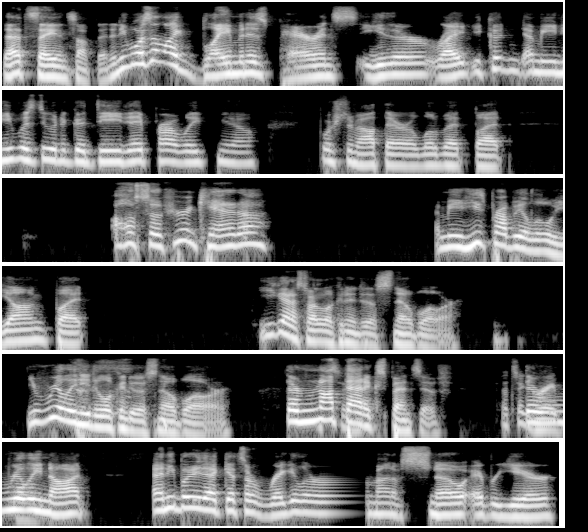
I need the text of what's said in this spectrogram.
that's saying something. And he wasn't like blaming his parents either, right? You couldn't, I mean, he was doing a good deed. They probably, you know, pushed him out there a little bit. But also, if you're in Canada, I mean, he's probably a little young, but you got to start looking into a snowblower. You really need to look into a snowblower. They're not a- that expensive. That's a They're great really point. not. Anybody that gets a regular amount of snow every year,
